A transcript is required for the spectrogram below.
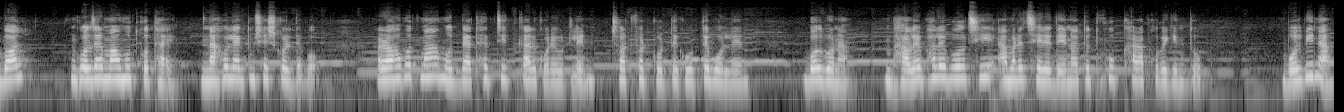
বল গোলজার মাহমুদ কোথায়? না হলে একদম শেষ করে দেব। রহমত মাহমুদ ব্যথার চিৎকার করে উঠলেন, ছটফট করতে করতে বললেন, বলব না ভালোই ভালো বলছি, আমারে ছেড়ে দে, নয়তো খুব খারাপ হবে কিন্তু। বলবি না?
